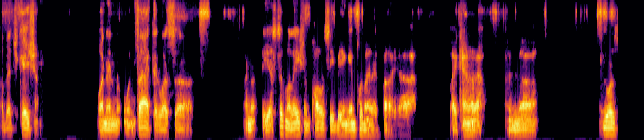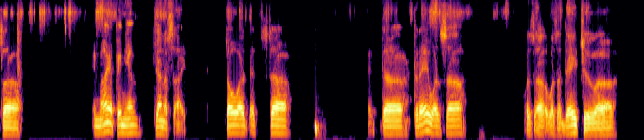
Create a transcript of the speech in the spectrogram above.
of education. When in, in fact it was uh, the assimilation policy being implemented by uh, by Canada, and uh, it was, in my opinion, genocide. So uh, it's uh, it uh, today was was a was a day to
